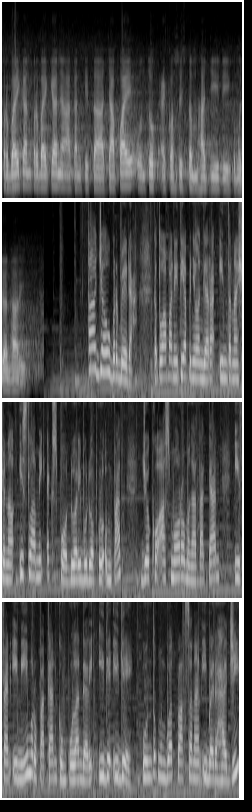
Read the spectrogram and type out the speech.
perbaikan-perbaikan yang akan kita capai untuk ekosistem haji di kemudian hari. Tak jauh berbeda, Ketua Panitia Penyelenggara International Islamic Expo 2024, Joko Asmoro mengatakan event ini merupakan kumpulan dari ide-ide untuk membuat pelaksanaan ibadah haji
